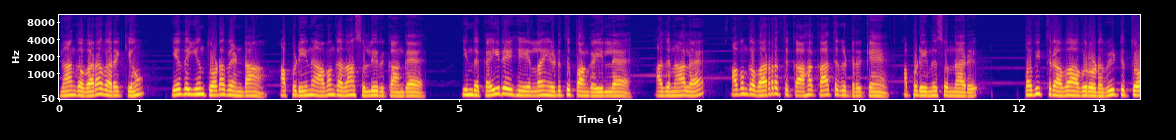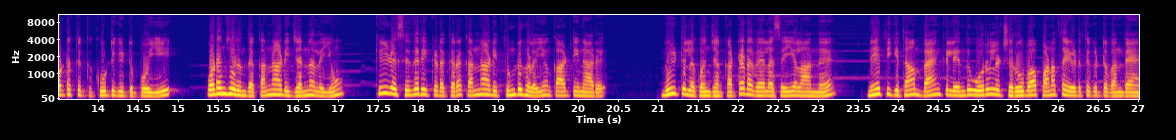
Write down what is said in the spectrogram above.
நாங்க வர வரைக்கும் எதையும் தொட வேண்டாம் அப்படின்னு அவங்க தான் சொல்லியிருக்காங்க. இந்த கைரேகையெல்லாம் எடுத்துப்பாங்க இல்ல அதனால அவங்க வர்றதுக்காக காத்துக்கிட்டு இருக்கேன் அப்படின்னு சொன்னாரு. பவித்ராவை அவரோட வீட்டு தோட்டத்துக்கு கூட்டிக்கிட்டு போய் உடஞ்சிருந்த கண்ணாடி ஜன்னலையும் கீழே சிதறி கிடக்கிற கண்ணாடி துண்டுகளையும் காட்டினாரு. வீட்டுல கொஞ்சம் கட்டட வேலை செய்யலான்னு நேத்திக்கு தான் பேங்க்லேருந்து ஒரு லட்சம் ரூபாய் பணத்தை எடுத்துக்கிட்டு வந்தேன்.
